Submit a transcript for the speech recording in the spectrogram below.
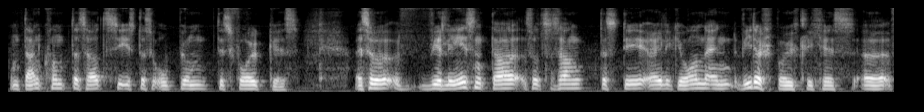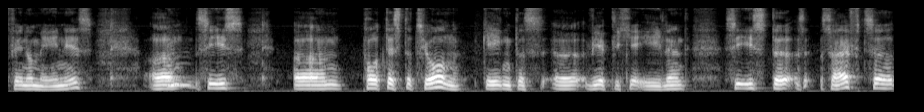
Und dann kommt der Satz, sie ist das Opium des Volkes. Also wir lesen da sozusagen, dass die Religion ein widersprüchliches äh, Phänomen ist. Ähm, mhm. Sie ist ähm, Protestation gegen das äh, wirkliche Elend. Sie ist der Seufzer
